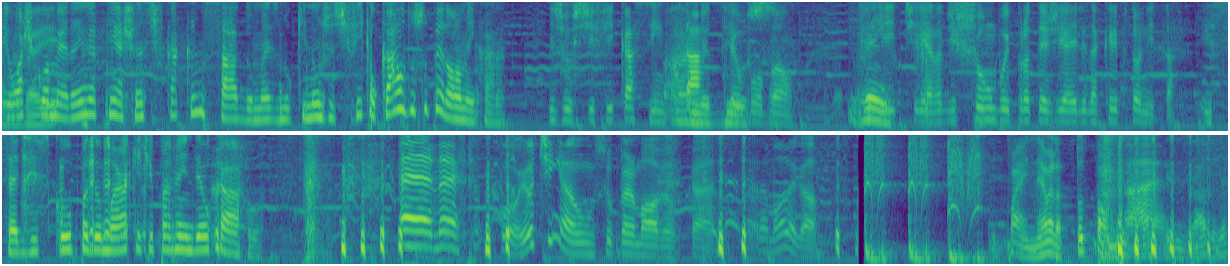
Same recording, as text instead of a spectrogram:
eu mas acho aí- que o Homem-Aranha tem a chance de ficar cansado, mas no que não justifica é o carro do super-homem, cara. E justifica assim, Ai, tá, meu seu Deus. bobão. Vem. Ele tinha- era de chumbo e protegia ele da kryptonita. Isso é desculpa do marketing pra vender o carro. É, né? Pô, eu tinha um supermóvel, cara. Era mó legal. O painel era totalmente Ah, é. caracterizado, né?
